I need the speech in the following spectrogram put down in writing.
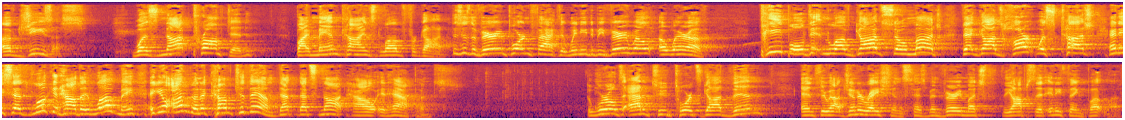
of Jesus was not prompted by mankind's love for God. This is a very important fact that we need to be very well aware of people didn't love God so much that God's heart was touched, and He says, Look at how they love me, and you know, I'm going to come to them. That, that's not how it happened. The world's attitude towards God then and throughout generations has been very much the opposite, anything but love.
